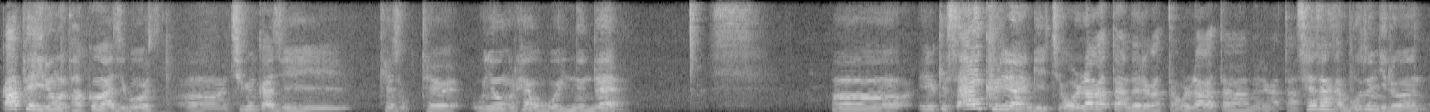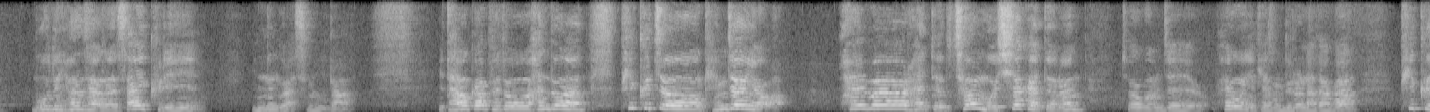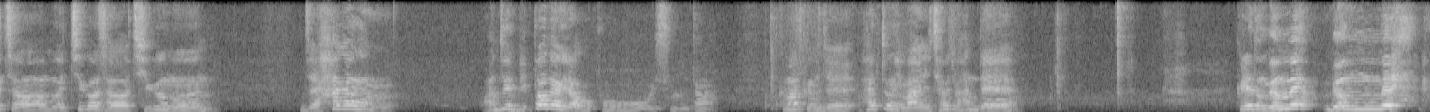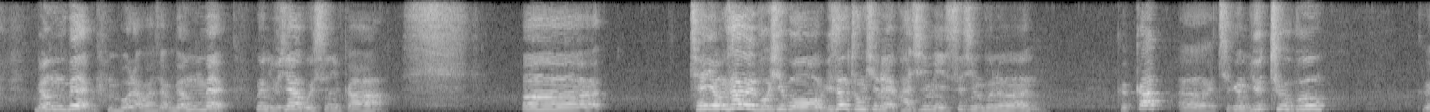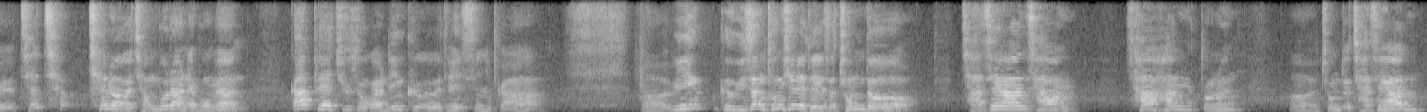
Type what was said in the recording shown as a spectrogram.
카페 이름을 바꿔가지고 어, 지금까지 계속 대, 운영을 해오고 있는데 어, 이렇게 사이클이라는 게 있죠. 올라갔다 내려갔다 올라갔다 내려갔다 세상상 모든 일은 모든 현상은 사이클이 있는 것 같습니다. 이 다음 카페도 한동안 피크점 굉장히 활발할 때도 처음 뭐 시작할 때는 조금 이제 회원이 계속 늘어나다가 피크점을 찍어서 지금은 이제 하강 완전 밑바닥이라고 보고 있습니다. 그만큼 이제 활동이 많이 저조한데 그래도 명맥 명맥 명맥 뭐라고 하죠 명맥은 유지하고 있으니까 어 제 영상을 보시고 위성통신에 관심이 있으신 분은 그카 어, 지금 유튜브 그 제 채널 정보란에 보면 카페 주소가 링크 돼 있으니까 어, 위, 그 위성 통신에 대해서 좀 더 자세한 사항, 사항 또는 어, 좀 더 자세한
